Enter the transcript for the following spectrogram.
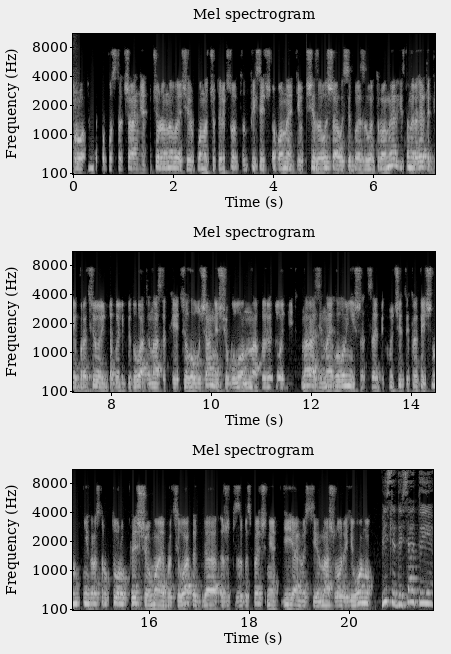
про постачання. Вчора на вечір вечір понад 400 тисяч абонентів ще залишалися без електроенергії. Енергетики працюють, аби ліквідувати наслідки цього влучання, що було напередодні. Наразі найголовніше це підключити критичну інфраструктуру, те, що має працювати для життєзабезпечення діяльності нашого регіону. Після 10-ї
